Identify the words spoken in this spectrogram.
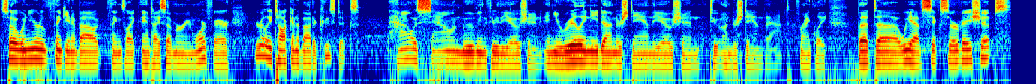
So when you're thinking about things like anti-submarine warfare, you're really talking about acoustics how is sound moving through the ocean? And you really need to understand the ocean to understand that, frankly. But uh, we have six survey ships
